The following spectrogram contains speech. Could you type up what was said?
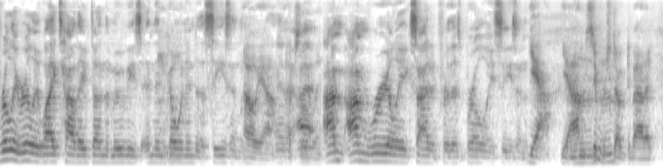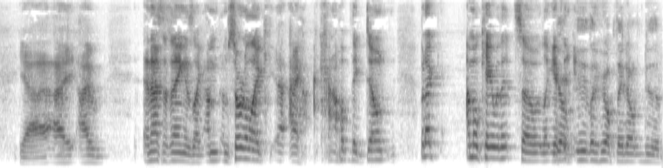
really, really liked how they've done the movies and then going into the season. Mm-hmm. Oh, yeah, and absolutely. I, I'm I'm really excited for this Broly season. Yeah, yeah, I'm super stoked about it. Yeah, I, I, and that's the thing is like I'm, I'm sort of like I, I kind of hope they don't, but I, I'm okay with it. So like if You, they, you hope they don't do the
